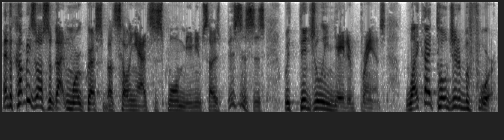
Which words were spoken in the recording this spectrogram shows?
And the company's also gotten more aggressive about selling ads to small and medium sized businesses with digitally native brands. Like I told you before,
